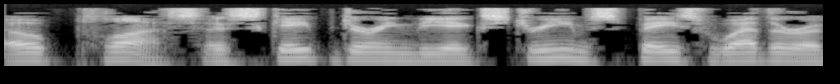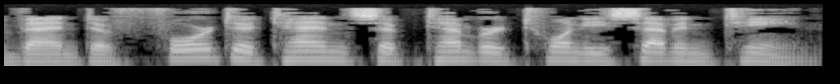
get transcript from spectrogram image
O plus escape during the extreme space weather event of 4–10 September 2017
